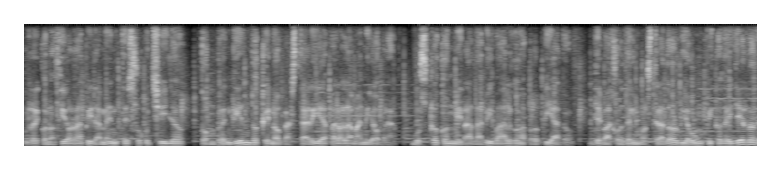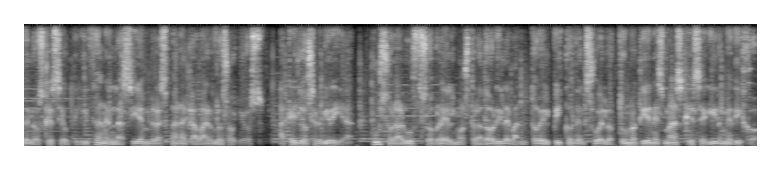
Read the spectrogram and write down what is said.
Reconoció rápidamente su cuchillo, comprendiendo que no bastaría para la maniobra. Buscó con mirada viva algo apropiado. Debajo del mostrador vio un pico de hierro de los que se utilizan en las siembras para cavar los hoyos. Aquello serviría. Puso la luz sobre el mostrador y levantó el pico del suelo. Tú no tienes más que seguir, me dijo.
